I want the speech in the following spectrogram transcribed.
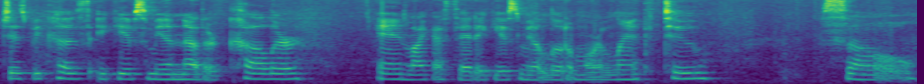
just because it gives me another color and like I said, it gives me a little more length too. So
